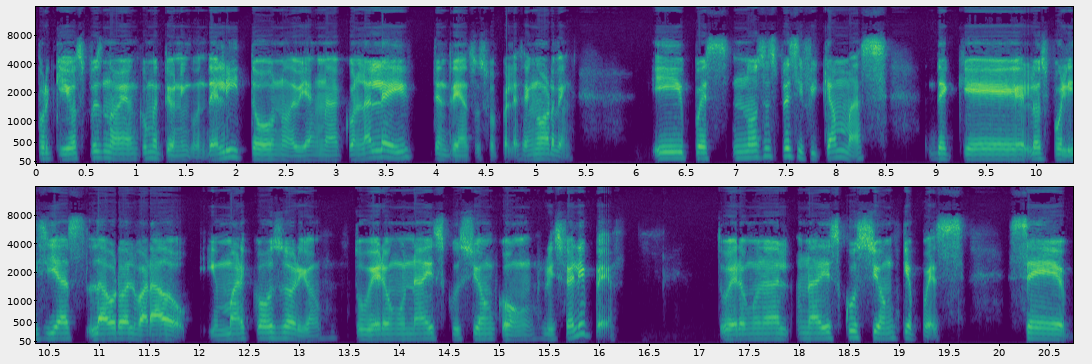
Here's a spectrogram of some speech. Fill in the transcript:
porque ellos pues no habían cometido ningún delito, no debían nada con la ley, tendrían sus papeles en orden. Y pues no se especifica más de que los policías Lauro Alvarado y Marco Osorio tuvieron una discusión con Luis Felipe. Tuvieron una, discusión que pues se,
